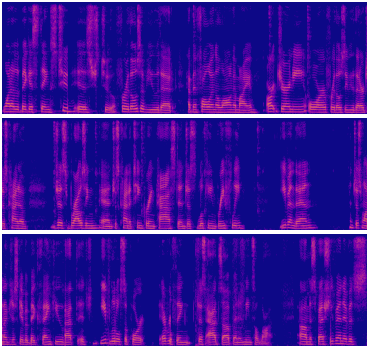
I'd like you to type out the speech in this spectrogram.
one of the biggest things too is to for those of you that have been following along in my art journey, or for those of you that are just kind of just browsing and just kind of tinkering past and just looking briefly, even then, I just want to just give a big thank you. That it's even little support, everything just adds up and it means a lot. Um, especially even if it's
